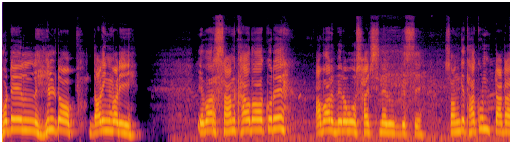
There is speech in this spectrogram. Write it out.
হোটেল হিলটপ, দারিংবাড়ি। এবার স্নান খাওয়া দাওয়া করে আবার বেরোবো সাইট সিনের উদ্দেশ্যে। সঙ্গে থাকুন, টাটা।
